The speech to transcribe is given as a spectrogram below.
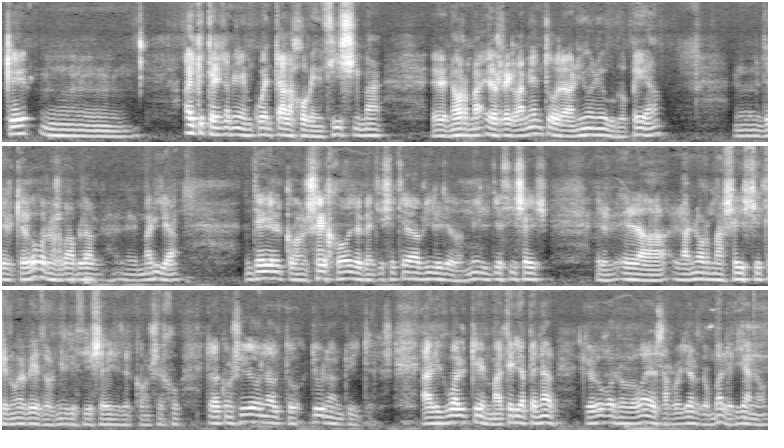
que mm, hay que tener también en cuenta la jovencísima eh, norma, el reglamento de la Unión Europea, mm, del que luego nos va a hablar eh, María, del Consejo del 27 de abril de 2016, la, la, norma 679-2016 del Consejo, que la considero en alto, de un alto interés. Al igual que en materia penal, que luego nos lo va a desarrollar don Valeriano,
